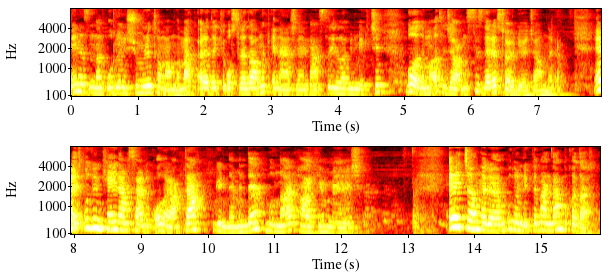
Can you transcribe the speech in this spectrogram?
en azından o dönüşümünü tamamlamak, aradaki o sıradanlık enerjilerinden sıyrılabilmek için bu adımı atacağını sizlere söylüyor canlarım. Evet bugünkü eylemsellik olarak da gündeminde bunlar hakimmiş. Evet canlarım bugünlük de benden bu kadar.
